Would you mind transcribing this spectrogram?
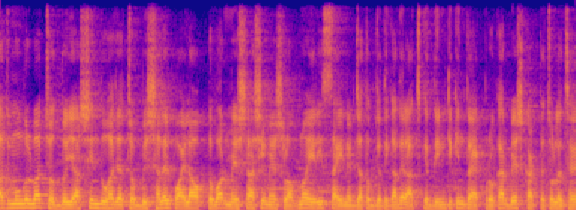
আজ মঙ্গলবার চোদ্দোই আশ্বিন দু হাজার চব্বিশ সালের পয়লা অক্টোবর মেষ রাশি, মেষ লগ্ন, এরিস, সাইনের জাতক জাতিকাদের আজকের দিনটি কিন্তু এক প্রকার বেশ কাটতে চলেছে।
